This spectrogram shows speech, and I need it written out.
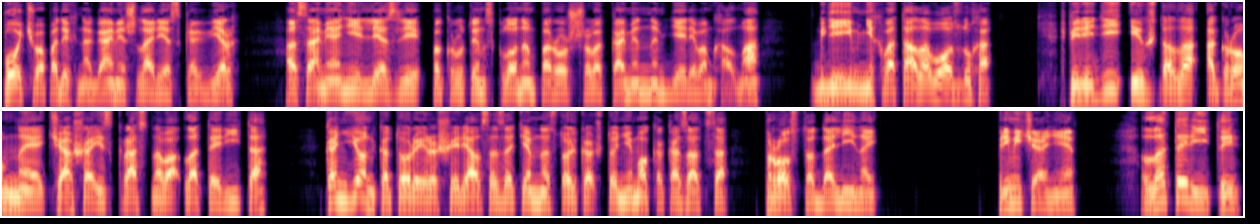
Почва под их ногами шла резко вверх, а сами они лезли по крутым склонам поросшего каменным деревом холма, где им не хватало воздуха. Впереди их ждала огромная чаша из красного латерита, каньон, который расширялся затем настолько, что не мог оказаться просто долиной. Примечание. Латериты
